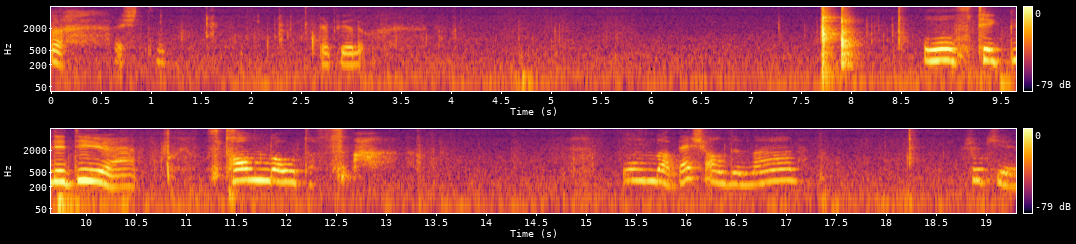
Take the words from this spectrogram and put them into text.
Ah, işte yapıyorum. Of tekledi. Tam da ortası. Onda 5 aldın lan. Çok iyi.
